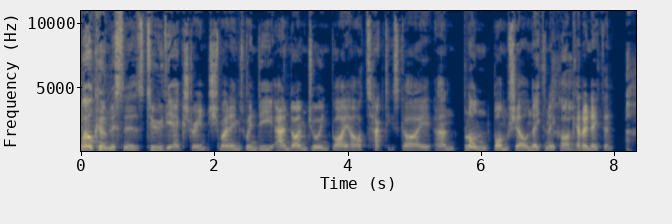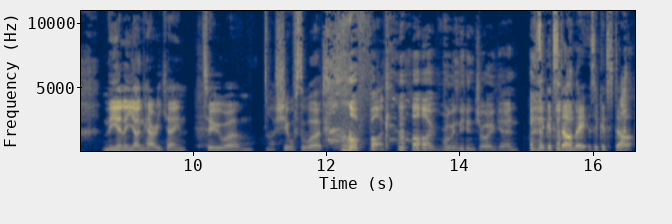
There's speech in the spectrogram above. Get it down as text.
Welcome, listeners, to the Extra Inch. My name is Windy, and I'm joined by our tactics guy and blonde bombshell, Nathan A. Clark. Hello, Nathan. Me and a young Harry Kane to um oh shit, what's the word? oh fuck. I ruined the intro again. It's a good start, mate. It's a good start.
